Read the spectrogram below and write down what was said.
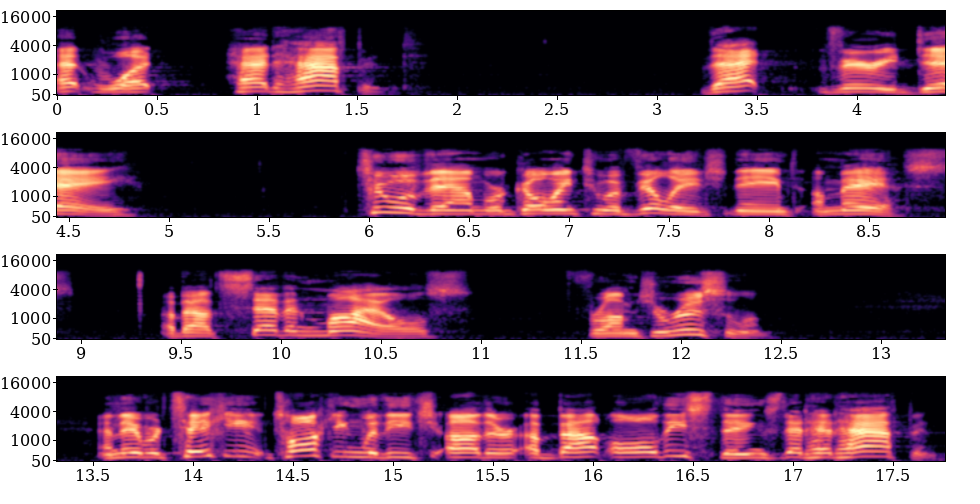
at what had happened. That very day, two of them were going to a village named Emmaus, about seven miles from Jerusalem. And they were taking, talking with each other about all these things that had happened.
